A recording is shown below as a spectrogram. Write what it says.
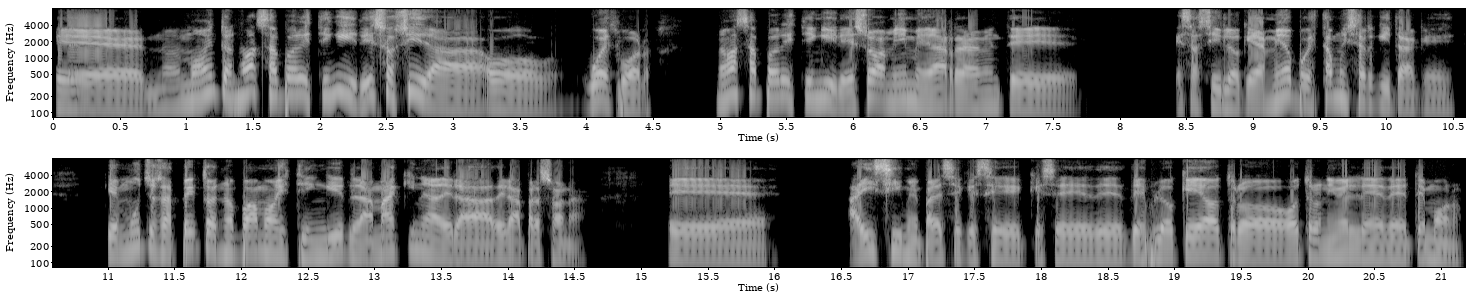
Eh, en un momento no vas a poder distinguir, eso sí da, o Westworld, no vas a poder distinguir, eso a mí me da realmente, es así lo que da miedo porque está muy cerquita, que, que en muchos aspectos no podamos distinguir la máquina de la, de la persona. Eh, ahí sí me parece que se, que se desbloquea otro, otro nivel de, temor.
